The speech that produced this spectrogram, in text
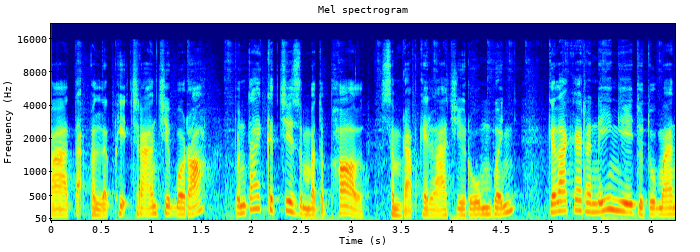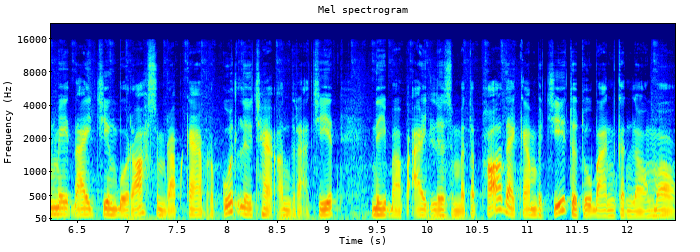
បើតពលិកភាគច្រើនជាបុរស ប៉ុន្តែគិតជាសមិទ្ធផលសម្រាប់កីឡាជារួមវិញកីឡាករនីងាយទទួលបានមេដាយជាងបុរសសម្រាប់ការប្រកួតលើឆាកអន្តរជាតិនេះបើផ្អែកលើសមិទ្ធផលដែលកម្ពុជាទទួលបានកន្លងមក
